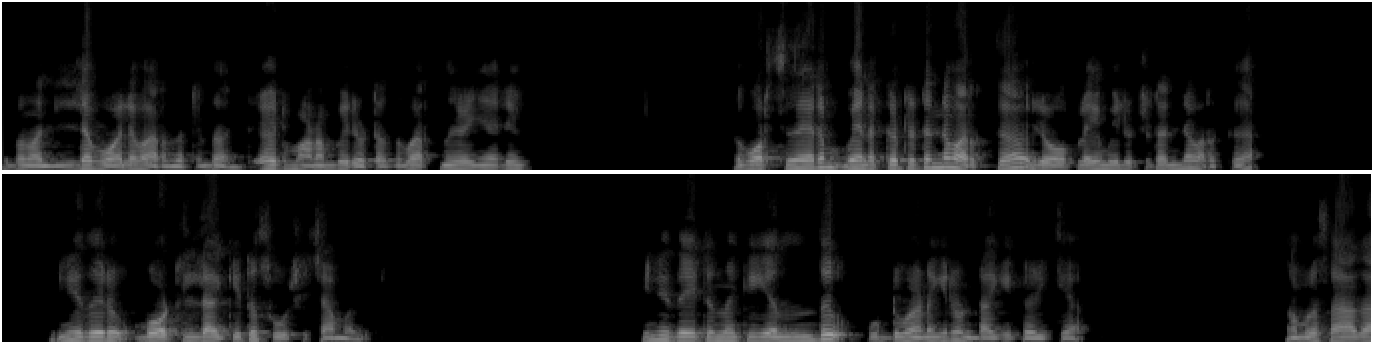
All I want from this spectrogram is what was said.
ഇപ്പം നല്ല പോലെ വറന്നിട്ടുണ്ട്. നല്ല ഒരു മണം വരും കേട്ടോ അത് വറന്നു കഴിഞ്ഞാൽ കുറച്ച് നേരം മെനക്കെട്ടിട്ട് തന്നെ വറുക്കുക ലോ ഫ്ലെയിമിൽ ഫ്ലെയിമിലിട്ടിട്ട് തന്നെ വറുക്കുക. ഇനി ഇതൊരു ബോട്ടിലാക്കിയിട്ട് സൂക്ഷിച്ചാൽ മതി. ഇനി ഇതായിട്ട് നിങ്ങൾക്ക് എന്ത് ഫുഡ് വേണമെങ്കിലും ഉണ്ടാക്കി കഴിക്കാം. നമ്മൾ സാധാ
